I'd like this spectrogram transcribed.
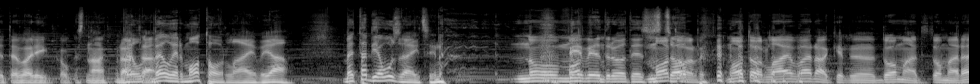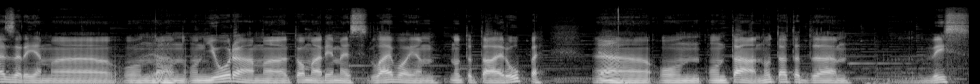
ja tev arī kaut kas nāk Vēl, prātā. vēl ir motorlaiva, jā. Bet tad jau uzaicina. Nu, mo- Piebiedroties uz motor, copi. motoru laiva vairāk ir uh, domāta tomēr ezeriem uh, un, Jā. un, un jūrām. uh, Tomēr, ja mēs laivojam, nu, tad tā ir upe. Jā. Un, un tā, nu, tā tad viss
